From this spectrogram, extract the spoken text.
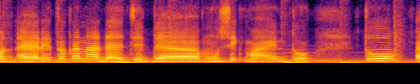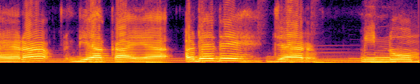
on air itu kan ada jeda musik main tuh itu akhirnya dia kayak udah deh jar minum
